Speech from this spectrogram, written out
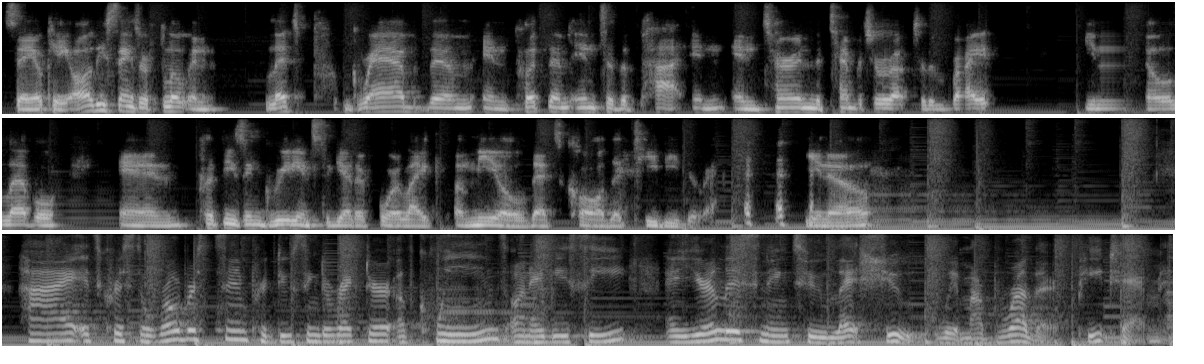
say, okay, all these things are floating. Let's p- grab them and put them into the pot and, and turn the temperature up to the right, you know, level and put these ingredients together for like a meal that's called a TV direct, you know? Hi, it's Crystal Roberson, producing director of Queens on ABC, and you're listening to Let's Shoot with my brother, Pete Chapman.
